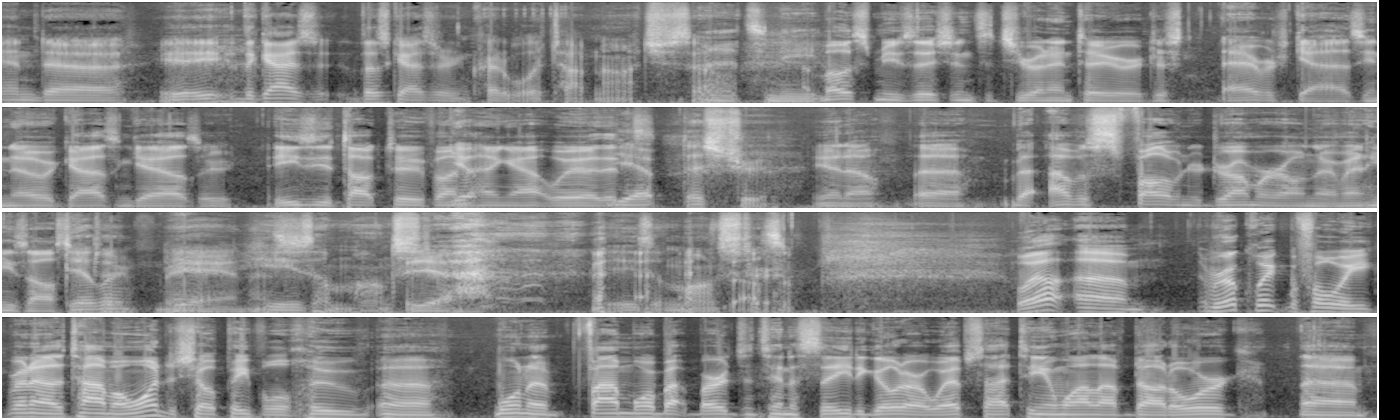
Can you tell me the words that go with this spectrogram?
know. And uh, it- the guys, those guys are incredible. They're top notch. So That's neat. Most musicians that you run into are just average guys, you know, or guys and gals are easy to talk to, fun Yep. to hang out with. It's, Yep. that's true. You know, uh, but I was following your drummer on there, man. He's awesome Dylan, too. Man, yeah, he's a monster. yeah. he's a monster. awesome. Well, um, real quick before we run out of time, I wanted to show people who uh, want to find more about birds in Tennessee to go to our website tnwildlife.org, um,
